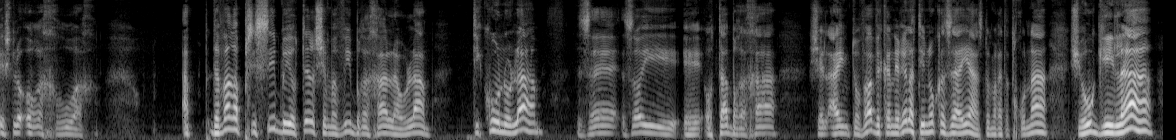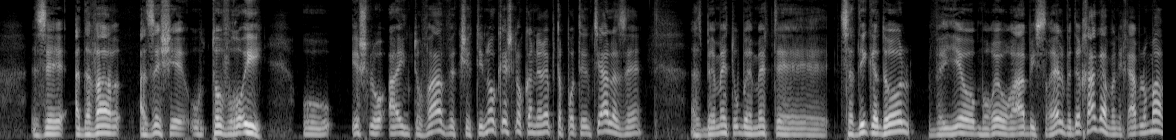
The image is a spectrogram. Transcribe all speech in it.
יש לו אורך רוח. הדבר הבסיסי ביותר שמביא ברכה לעולם, תיקון עולם, זה, זוהי אה, אותה ברכה של עין טובה, וכנראה לתינוק הזה היה. זאת אומרת, התכונה שהוא גילה, זה הדבר הזה שהוא טוב רואי. הוא, יש לו עין טובה, וכשתינוק יש לו כנראה את הפוטנציאל הזה, אז באמת הוא באמת אה, צדיק גדול, ויהיה מורה הוראה בישראל. ודרך אגב, אני חייב לומר,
